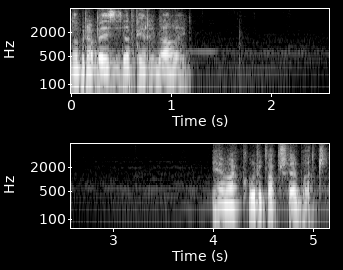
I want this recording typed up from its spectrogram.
Dobra, bez zapierdalej. Nie ma kurwa przebacz.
